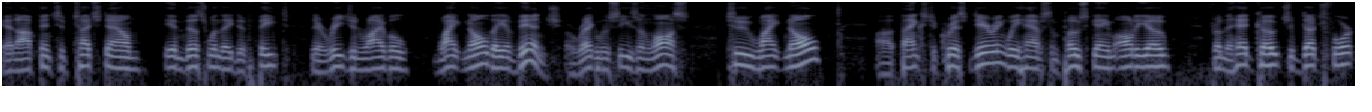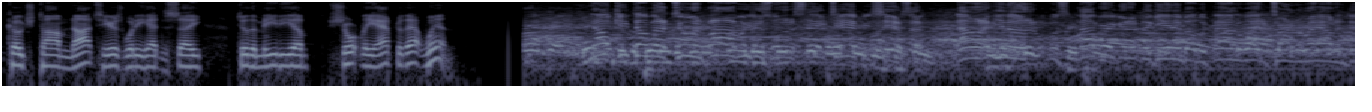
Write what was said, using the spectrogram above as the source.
an offensive touchdown in this one. They defeat their region rival White Knoll. They avenge a regular season loss to White Knoll. Uh, thanks to Chris Deering, we have some post game audio from the head coach of Dutch Fork, Coach Tom Knotts. Here's what he had to say to the media shortly after that win. Y'all keep talking about two and five. We just won a state championship. So now, you know, it was not very good at the beginning, but we found a way to turn it around and do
